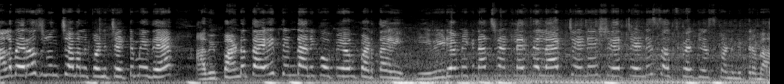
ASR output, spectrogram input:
నలభై రోజులు ఉంచామనుకోండి చెట్టు మీదే అవి పండుతాయి తినడానికి ఉపయోగపడతాయి. ఈ వీడియో మీకు నచ్చినట్లయితే లైక్ చేయండి షేర్ చేయండి సబ్స్క్రైబ్ చేసుకోండి మిత్రమా.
